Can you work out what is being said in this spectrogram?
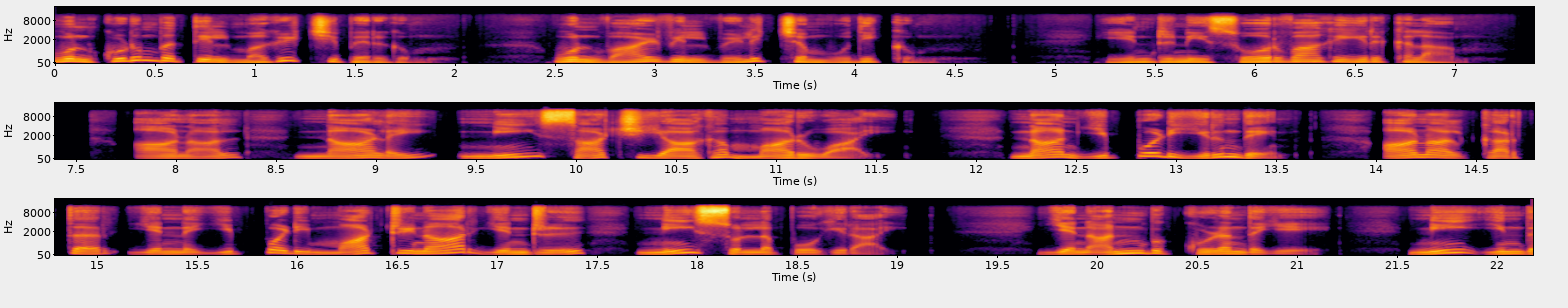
உன் குடும்பத்தில் மகிழ்ச்சி பெருகும். உன் வாழ்வில் வெளிச்சம் உதிக்கும். இன்று நீ சோர்வாக இருக்கலாம். ஆனால் நாளை நீ சாட்சியாக மாறுவாய். நான் இப்படி இருந்தேன். ஆனால் கர்த்தர் என்னை இப்படி மாற்றினார் என்று நீ சொல்லப் போகிறாய். என் அன்பு குழந்தையே நீ இந்த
